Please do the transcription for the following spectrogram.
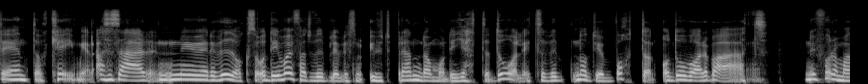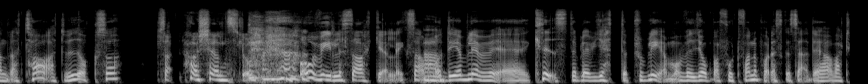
det är inte okej mer. Alltså så här, nu är det vi också. Och det var ju för att vi blev liksom utbrända och mådde jättedåligt. Så vi nådde ju botten. Och då var det bara att nu får de andra ta att vi också har känslor och vill saker. Liksom. Ja. Och det blev eh, kris. Det blev jätteproblem. Och vi jobbar fortfarande på det. Ska säga. Det har varit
